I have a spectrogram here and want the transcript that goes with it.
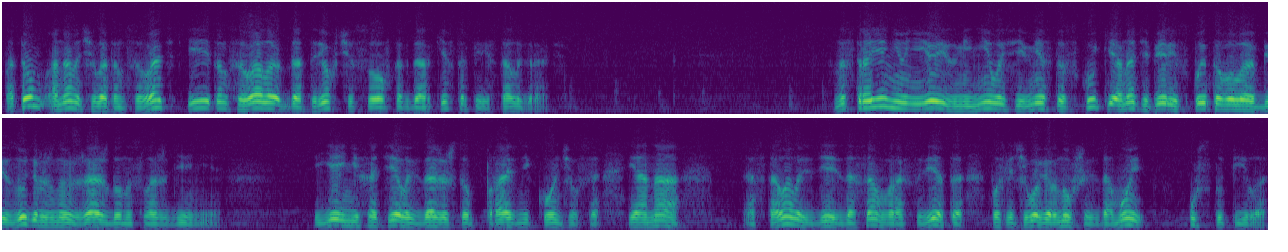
Потом она начала танцевать и танцевала до трех часов, когда оркестр перестал играть. Настроение у нее изменилось, и вместо скуки она теперь испытывала безудержную жажду наслаждения. Ей не хотелось даже, чтобы праздник кончился, и она оставалась здесь до самого рассвета, после чего, вернувшись домой, уступила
